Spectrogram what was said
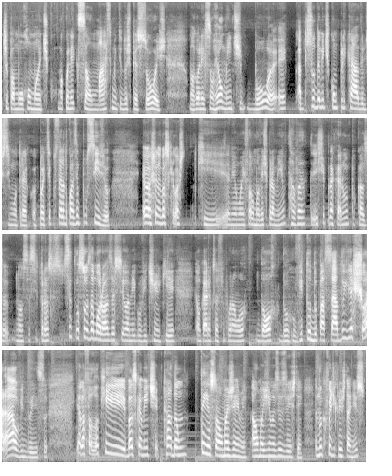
tipo amor romântico, uma conexão máxima entre duas pessoas, uma conexão realmente boa, é absurdamente complicado de se encontrar, pode ser considerado quase impossível. Eu acho um negócio que eu gosto que a minha mãe falou uma vez para mim, eu tava triste pra caramba por causa nossas situações amorosas. Seu amigo Vitinho aqui é um cara que sofre por amor, dor do Vitor do passado, ia chorar ouvindo isso. E ela falou que basicamente cada um tem a sua alma gêmea, almas gêmeas existem. Eu nunca fui de acreditar nisso,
